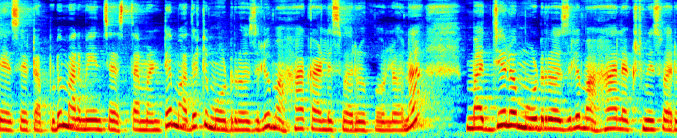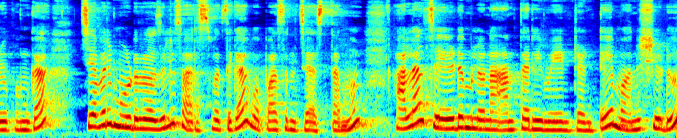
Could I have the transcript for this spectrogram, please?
చేసేటప్పుడు మనం ఏం చేస్తామంటే మొదటి మూడు రోజులు మహాకాళి స్వరూపంలోన మధ్యలో మూడు రోజులు మహాలక్ష్మి స్వరూపంగా చివరి మూడు రోజులు సరస్వతిగా ఉపాసన చేస్తాము. అలా చేయడంలోన ఆంతర్యం ఏంటంటే మనుష్యుడు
